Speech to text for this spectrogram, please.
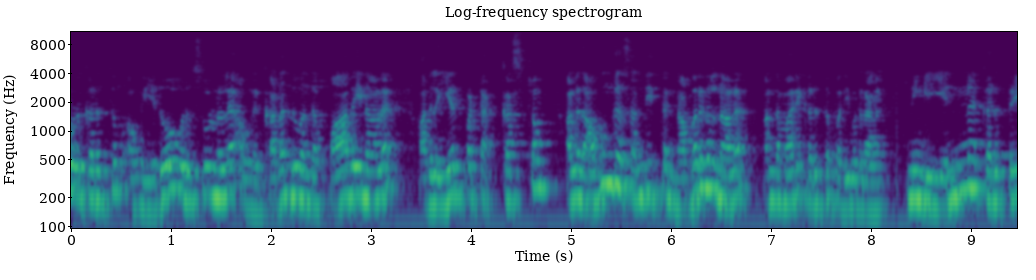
ஒரு கருத்தும் அவங்க ஏதோ ஒரு சூழ்நிலை அவங்க கடந்து வந்த பாதையினால அதில் ஏற்பட்ட கஷ்டம் அல்லது அவங்க சந்தித்த நபர்கள்னால அந்த மாதிரி கருத்தை பதிவிடுறாங்க. நீங்கள் என்ன கருத்தை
